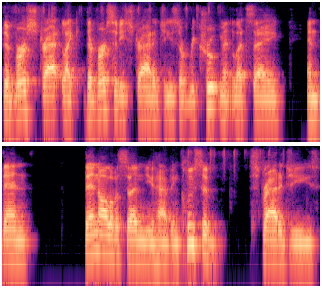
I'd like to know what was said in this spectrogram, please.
diverse strat like diversity strategies of recruitment, let's say, and then then all of a sudden you have inclusive strategies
